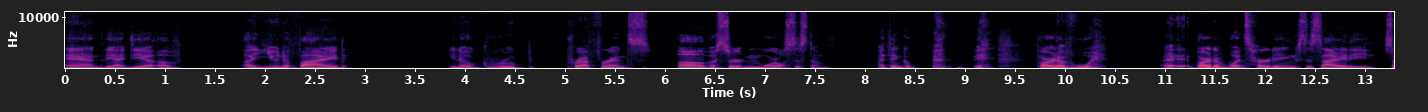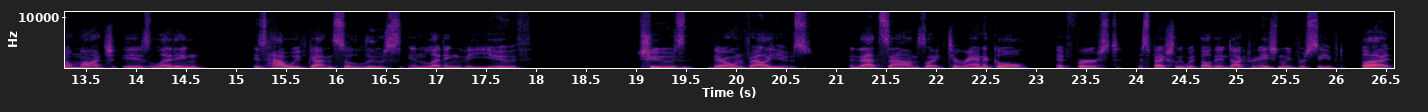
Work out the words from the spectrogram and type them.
and the idea of a unified you know group preference of a certain moral system i think part of what part of what's hurting society so much is letting is how we've gotten so loose in letting the youth choose their own values. And that sounds like tyrannical at first especially with all the indoctrination we've received but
